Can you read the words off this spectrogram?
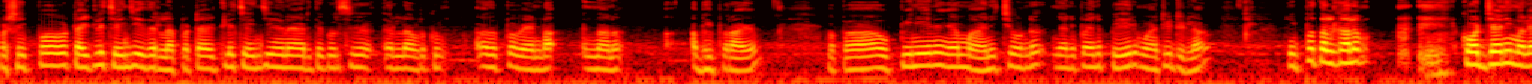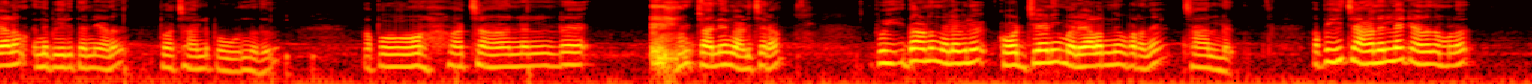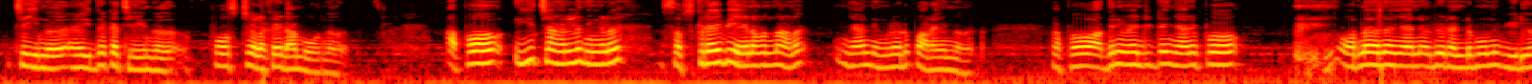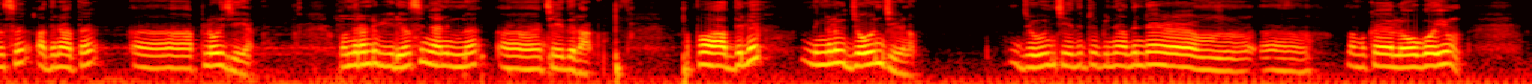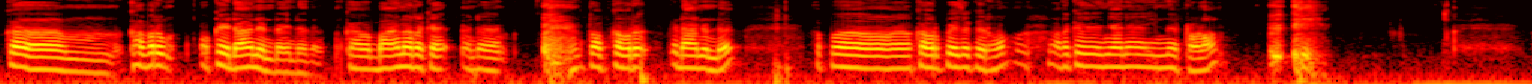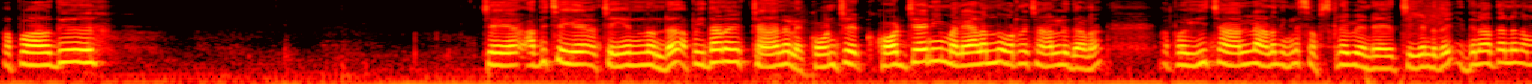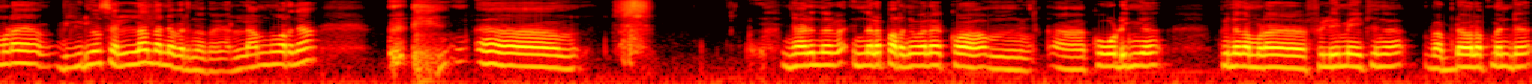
പക്ഷേ ഇപ്പോൾ ടൈറ്റിൽ ചേഞ്ച് ചെയ്തിട്ടില്ല. അപ്പോൾ ടൈറ്റിൽ ചേഞ്ച് ചെയ്യുന്ന കാര്യത്തെക്കുറിച്ച് എല്ലാവർക്കും അതിപ്പോൾ വേണ്ട എന്നാണ് അഭിപ്രായം. അപ്പോൾ ആ ഒപ്പീനിയനെ ഞാൻ മാനിച്ചുകൊണ്ട് ഞാനിപ്പോൾ അതിന്റെ പേര് മാറ്റിയിട്ടില്ല. ഇപ്പോൾ തൽക്കാലം കോഡ് ജേണി മലയാളം എന്ന പേര് തന്നെയാണ് ഇപ്പോൾ ആ ചാനൽ പോകുന്നത്. അപ്പോൾ ആ ചാനലിന്റെ ചാനൽ ഞാൻ കാണിച്ചുതരാം. അപ്പോൾ ഇതാണ് നിലവിൽ കോഡ് ജേണി മലയാളം എന്ന് പറഞ്ഞ ചാനൽ അപ്പോൾ ഈ ചാനലിലേക്കാണ് നമ്മൾ ചെയ്യുന്നത് ഇതൊക്കെ ചെയ്യുന്നത് പോസ്റ്റുകളൊക്കെ ഇടാൻ പോകുന്നത്. അപ്പോൾ ഈ ചാനൽ നിങ്ങൾ സബ്സ്ക്രൈബ് ചെയ്യണമെന്നാണ് ഞാൻ നിങ്ങളോട് പറയുന്നത്. അപ്പോൾ അതിന് വേണ്ടിയിട്ട് ഞാനിപ്പോൾ ഉടനെ തന്നെ ഞാൻ ഒരു രണ്ട് മൂന്ന് വീഡിയോസ് അതിനകത്ത് അപ്ലോഡ് ചെയ്യാം. ഒന്ന് രണ്ട് വീഡിയോസ് ഞാൻ ഇന്ന് ചെയ്തിടാം. അപ്പോൾ അതിൽ നിങ്ങൾ ജോയിൻ ചെയ്യണം. ജോയിൻ ചെയ്തിട്ട് പിന്നെ അതിന്റെ നമുക്ക് ലോഗോയും കവറും ഒക്കെ ഇടാനുണ്ട് അതിന്റെ അത് ബാനറൊക്കെ അതിന്റെ ടോപ്പ് കവർ ഇടാനുണ്ട്. അപ്പോൾ കവർ പേജൊക്കെ ഇടണം. അതൊക്കെ ഞാൻ ഇന്ന് ഇട്ടോളാം. അപ്പോൾ അത് ചെയ്യ- അത് ചെയ്യ ചെയ്യുന്നുണ്ട്. അപ്പോൾ ഇതാണ് ചാനൽ കോൺജെ കോഡ്ജേനി മലയാളം എന്ന് പറഞ്ഞ ചാനൽ ഇതാണ്. അപ്പോൾ ഈ ചാനലാണ് നിങ്ങൾ സബ്സ്ക്രൈബ് ചെയ്യേണ്ടത് ചെയ്യേണ്ടത്. ഇതിനകത്ത് തന്നെ നമ്മുടെ വീഡിയോസ് എല്ലാം തന്നെ വരുന്നത്. എല്ലാം എന്ന് പറഞ്ഞാൽ ഞാൻ ഇന്നലെ ഇന്നലെ പറഞ്ഞ പോലെ കോഡിങ് പിന്നെ നമ്മുടെ ഫിലിം മേക്കിങ് വെബ് ഡെവലപ്മെന്റ്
